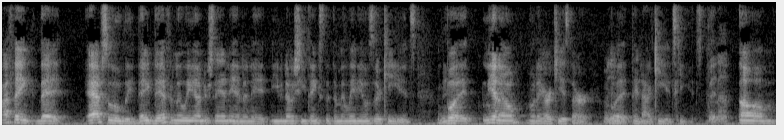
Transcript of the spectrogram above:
I think that absolutely they definitely understand the internet, even though she thinks that the millennials are kids. Yeah. But you know, well, they are kids to her, Yeah. but they're not kids. Kids. But, uh, Um.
